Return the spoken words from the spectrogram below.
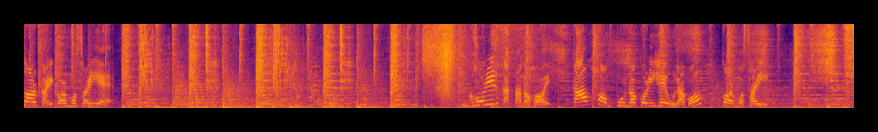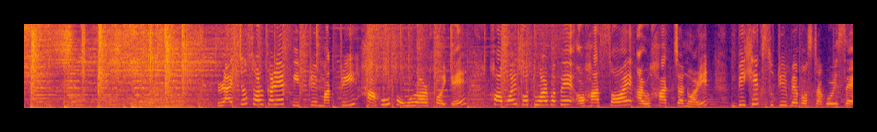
চৰকাৰী কৰ্মচাৰীয়ে। ঘড়ীৰ কাটা নহয় কাম সম্পূৰ্ণ কৰিহে ওলাব কৰ্মচাৰী। ৰাজ্য চৰকাৰে পিতৃ মাতৃ শাহু শহুৰৰ সৈতে সময় কটোৱাৰ বাবে অহা ছয় আৰু সাত জানুৱাৰীত বিশেষ ছুটীৰ ব্যৱস্থা কৰিছে।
